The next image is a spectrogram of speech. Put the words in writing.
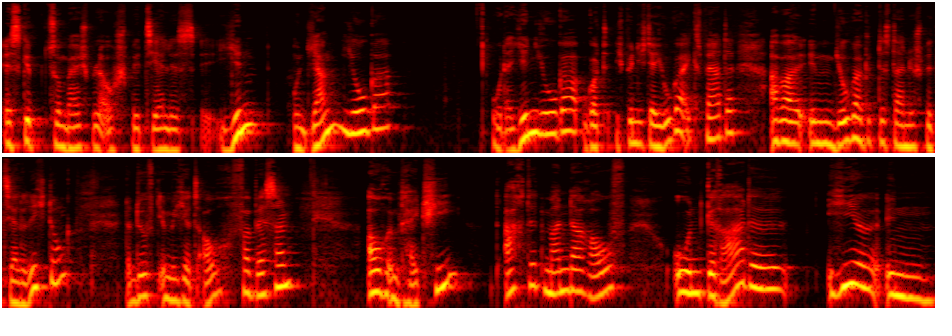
Es gibt zum Beispiel auch spezielles Yin und Yang Yoga, oder Yin-Yoga. Oh Gott, ich bin nicht der Yoga-Experte, aber im Yoga gibt es da eine spezielle Richtung. Da dürft ihr mich jetzt auch verbessern. Auch im Tai Chi achtet man darauf und gerade hier in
